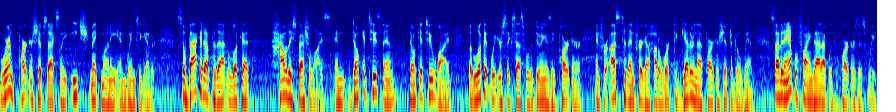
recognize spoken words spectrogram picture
We're in partnerships actually, each make money and win together. So back it up to that and look at how they specialize. And don't get too thin, don't get too wide, but look at what you're successful at doing as a partner, and for us to then figure out how to work together in that partnership to go win. So I've been amplifying that up with the partners this week.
